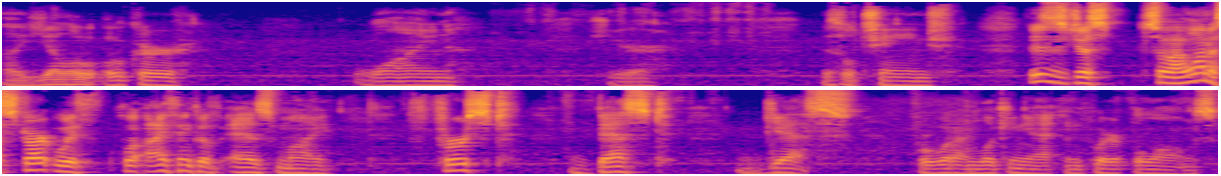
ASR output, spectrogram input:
a yellow ochre wine here. This will change. This is just, so I want to start with what I think of as my first best guess for what I'm looking at and where it belongs.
